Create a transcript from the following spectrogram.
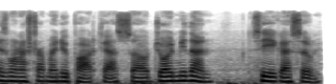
is when I start my new podcast. So join me then. See you guys soon.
